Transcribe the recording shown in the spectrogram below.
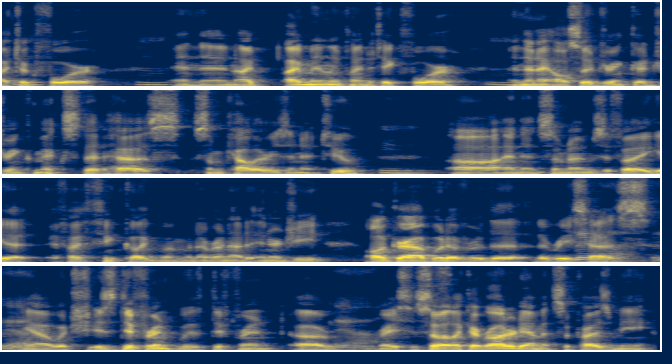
I took four, Mm. and then I I mainly plan to take four, Mm. and then I also drink a drink mix that has some calories in it too. Mm. Uh, and then sometimes if I get if I think like I'm gonna run out of energy, I'll grab whatever the the race Yeah, has. yeah. Yeah. which is different with different uh, Yeah. races. So like at Rotterdam, it surprised me.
